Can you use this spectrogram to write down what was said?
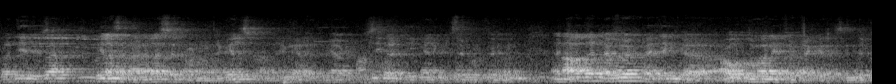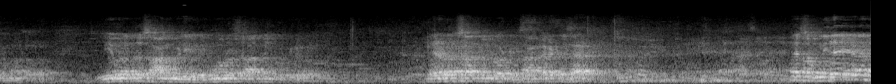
ಪ್ರತಿ ದಿವಸ ಇಲ್ಲ ಸರ್ ನಾನೆಲ್ಲ ಸೆಟ್ ಮಾಡೋಣ ಗೆಲ್ಲಿಸೋಣ ಹೆಂಗೆ ಪಿಕ್ಚರ್ ಕೊಡ್ತೇವೆ and all that effort I think ಅವ್ರು ತುಂಬಾ ಎಫರ್ಟ್ ಹಾಕಿದ್ದಾರೆ ಸಿಂಧು ಕುಮಾರ್ ಅವರು ಇವರದ್ದು ಸಾಂಗ್ ಬಿಡಿ ಮೂರು ವರ್ಷ ಆದ್ಮೇಲೆ ಕೊಟ್ಟಿವರು ಎರಡು ವರ್ಷ ಆದ್ಮೇಲೆ ಕೊಟ್ಟರು ಸಾಂಗ್ ಕರೆಕ್ಟ್ ಸರ್ ಸ್ವಲ್ಪ ನಿಜ ಹೇಳೋಣ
